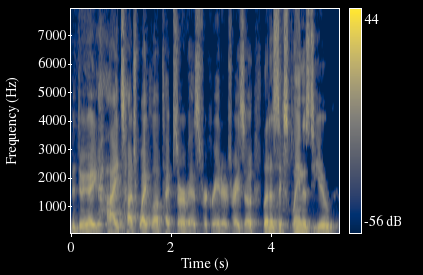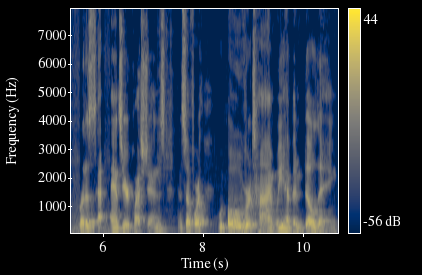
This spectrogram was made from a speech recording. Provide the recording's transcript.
been doing a high touch white glove type service for creators, right? So let us explain this to you, let us answer your questions, and so forth. Over time, we have been building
